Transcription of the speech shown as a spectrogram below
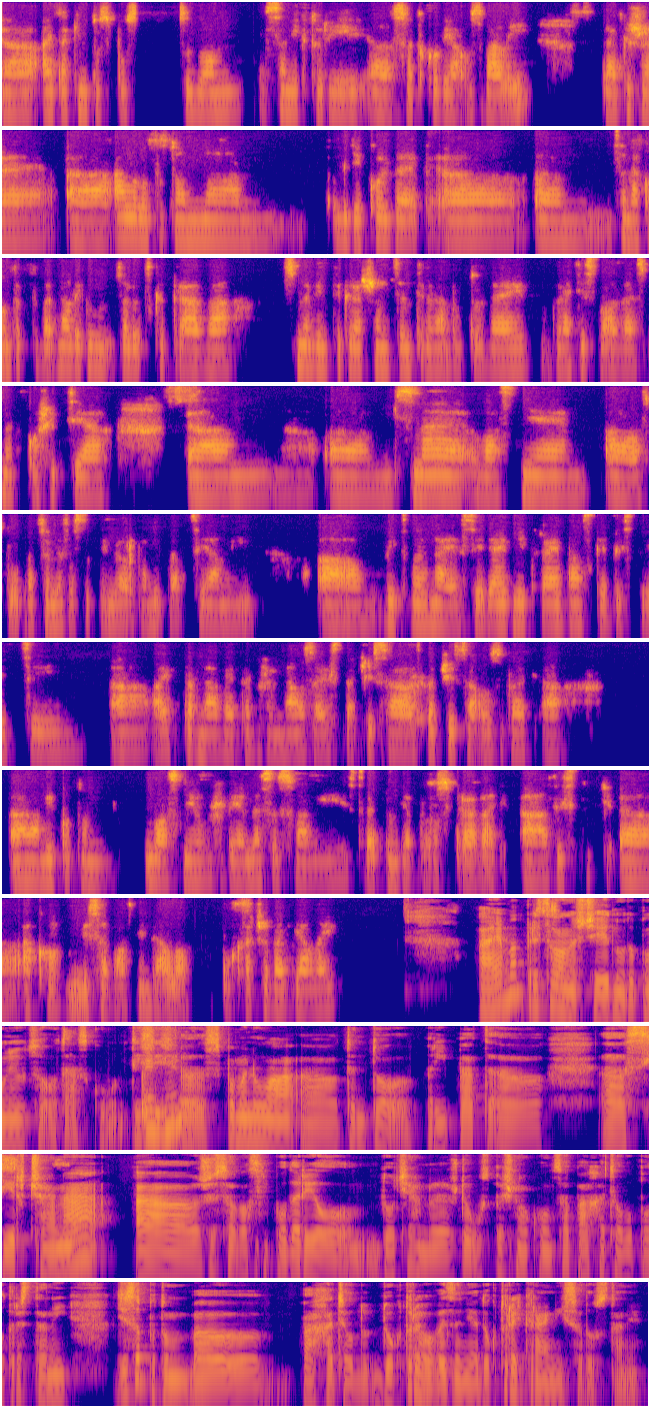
Aj takýmto spôsobom sa niektorí uh, svetkovia ozvali. Takže, alebo potom um, kdekoľvek um, sa nakontaktovať na Ligu za ľudské práva. Sme v integračnom centre na Butovej v Bratislave, sme v Košiciach. Um, um, sme vlastne, uh, spolupracujeme s ostatnými organizáciami. Uh, vytvorená je sieť aj v Nitre, aj v Banskej Bystrici, a aj v Trnave, takže naozaj stačí sa, stačí sa ozvať a, a my potom vlastne už vieme sa s vami stretnúť a porozprávať a zistiť, uh, ako by sa vlastne dalo pokračovať ďalej. A ja mám predsa len ešte jednu doplňujúcu otázku. Ty mm-hmm. si uh, spomenula uh, tento prípad uh, uh, Sýrčana a že sa vlastne podaril dotiahnuť až do úspešného konca páchateľ bol potrestaný. Kde sa potom uh, páchateľ, do, do ktorého väzenia, do ktorej krajiny sa dostane?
